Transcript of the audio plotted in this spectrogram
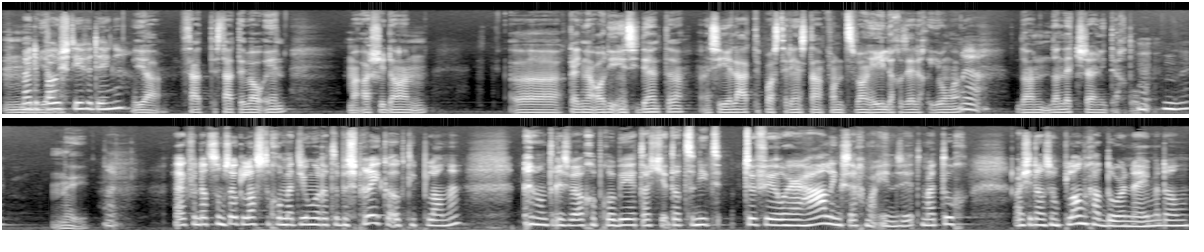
Mm, Bij de ja. positieve dingen? Ja, staat, staat er wel in. Maar als je dan eh, kijkt naar al die incidenten en zie je later pas erin staan van het is wel een hele gezellige jongen, Ja. dan, dan let je daar niet echt op. Mm. Nee. Nee. Ja, ik vind dat soms ook lastig om met jongeren te bespreken, ook die plannen. Want er is wel geprobeerd dat, je, dat er niet te veel herhaling zeg maar, in zit. Maar toch, als je dan zo'n plan gaat doornemen, dan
